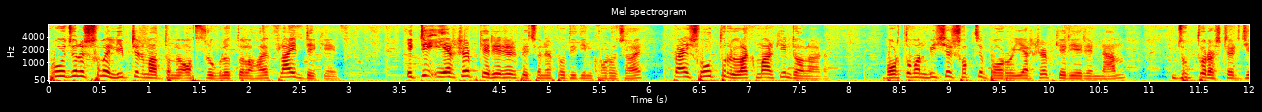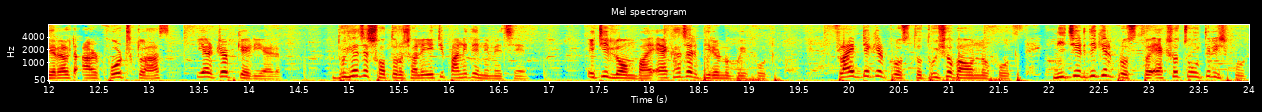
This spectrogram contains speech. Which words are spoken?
প্রয়োজনের সময় লিফটের মাধ্যমে অস্ত্রগুলো তোলা হয় ফ্লাইট ডেকে। একটি এয়ারক্রাফট ক্যারিয়ারের পেছনে প্রতিদিন খরচ হয় প্রায় সত্তর লাখ মার্কিন ডলার। বর্তমান বিশ্বের সবচেয়ে বড় এয়ারক্রাফট ক্যারিয়ারের নাম, যুক্তরাষ্ট্রের Gerald R Ford class aircraft carrier. দুই হাজার সতেরো সালে এটি পানিতে নেমেছে। এটি লম্বায় এক হাজার বিরানব্বই ফুট। ফ্লাইট ডেকের প্রস্থ দুইশো ফুট। নিচের দিকের প্রস্থ একশো চৌত্রিশ ফুট।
